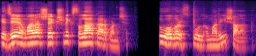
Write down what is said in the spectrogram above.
કે જે અમારા શૈક્ષણિક સલાહકાર પણ છે ટુ અવર સ્કૂલ અમારી શાળાના.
